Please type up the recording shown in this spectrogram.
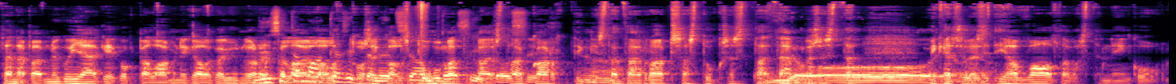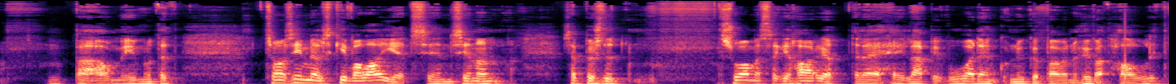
tänä päivänä niin jääkiekon pelaaminen, alkaa junioripelaajilla niin olla tosi kallista, puhumattakaan jostain kartingista tai ratsastuksesta tai tämmöisestä, joo, mikä syö sitten ihan valtavasti niin kuin pääomia, mutta et, se on siinä mielessä kiva laji, että siinä, siinä on, sä pystyt Suomessakin harjoittelee hei läpi vuoden, kun nykypäivänä on hyvät hallit.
